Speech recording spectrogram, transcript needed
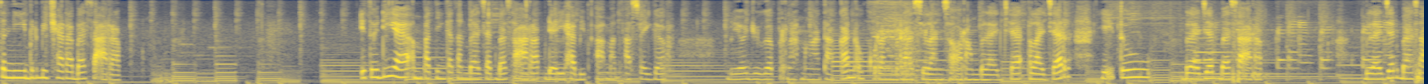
seni berbicara bahasa Arab. Itu dia empat tingkatan belajar bahasa Arab dari Habib Ahmad Asegaf. Beliau juga pernah mengatakan ukuran berhasilan seorang belajar pelajar yaitu belajar bahasa Arab. Belajar bahasa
